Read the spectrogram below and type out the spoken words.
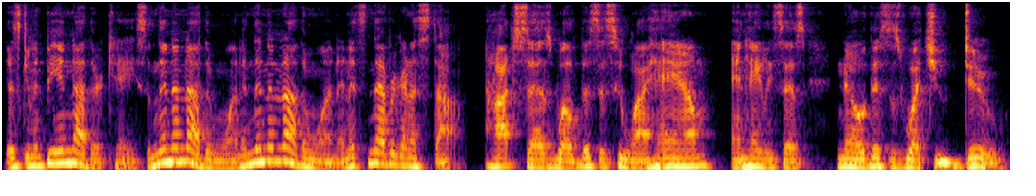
there's going to be another case, and then another one, and then another one, and it's never going to stop. Hotch says, Well, this is who I am. And Haley says, No, this is what you do.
